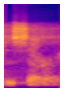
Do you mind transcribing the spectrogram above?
relationship.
